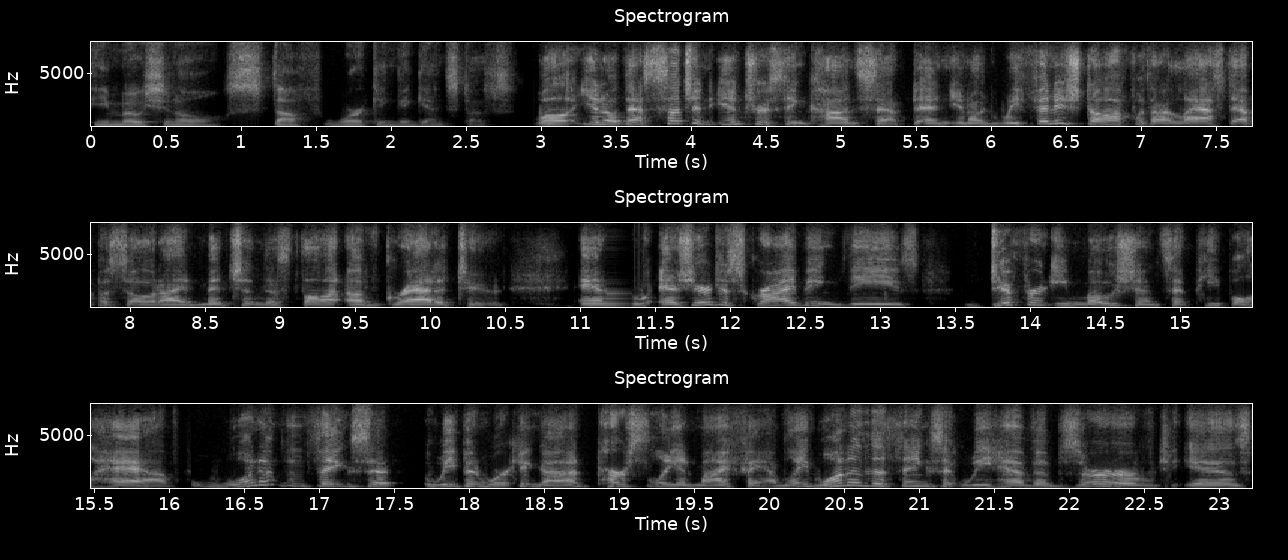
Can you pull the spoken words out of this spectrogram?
emotional stuff working against us. Well, you know, that's such an interesting concept. And, you know, we finished off with our last episode. I had mentioned this thought of gratitude. And as you're describing these different emotions that people have, one of the things that we've been working on personally in my family, one of the things that we have observed is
